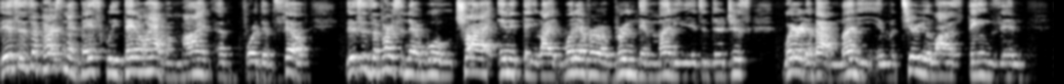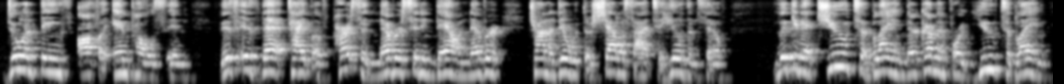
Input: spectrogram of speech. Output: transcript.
this is a person that basically they don't have a mind of, for themselves. This is a person that will try anything, like whatever will bring them money. They're just worried about money and materialize things and doing things off of impulse. And this is that type of person, never sitting down, never trying to deal with their shadow side to heal themselves, looking at you to blame. They're coming for you to blame,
